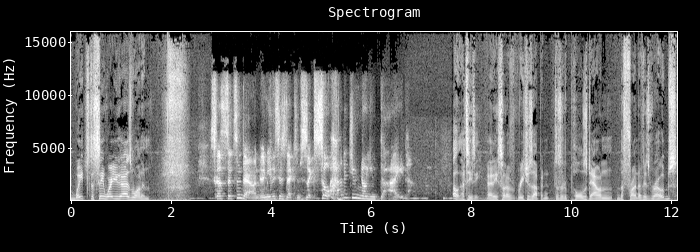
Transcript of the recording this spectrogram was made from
waits to see where you guys want him. Skuzz sits him down and immediately sits next to him. She's like, "So, how did you know you died?" Oh, that's easy. And he sort of reaches up and sort of pulls down the front of his robes,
